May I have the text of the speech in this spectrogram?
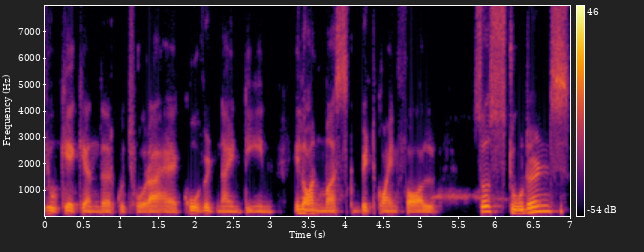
यूके के अंदर कुछ हो रहा है Covid nineteen Elon Musk bitcoin fall so students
